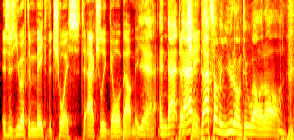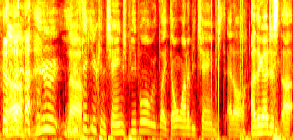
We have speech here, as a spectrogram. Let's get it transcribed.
It's just you have to make the choice to actually go about making. Yeah, and that That that change. that's something you don't do well at all. No. you you think you can change people who, like don't want to be changed at all. I think I just I,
